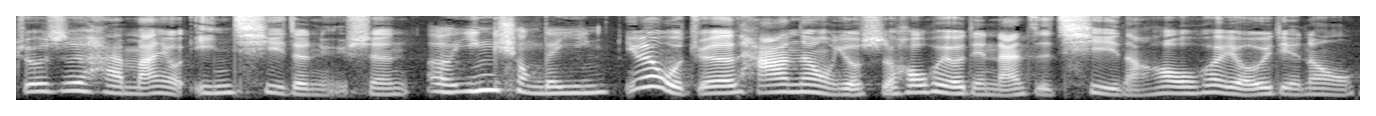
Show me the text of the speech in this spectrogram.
就是还蛮有英气的女生，呃，英雄的英。因为我觉得她那种有时候会有点男子气，然后会有一点那种。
